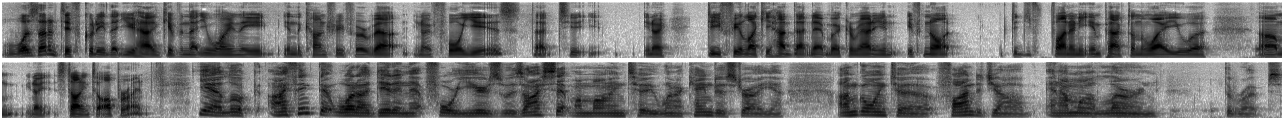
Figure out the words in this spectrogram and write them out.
Was that a difficulty that you had, given that you were only in the country for about you know four years? That you, you know, do you feel like you had that network around you? And if not, did you find any impact on the way you were, um, you know, starting to operate? Yeah, look, I think that what I did in that four years was I set my mind to when I came to Australia. I'm going to find a job and I'm going to learn the ropes.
